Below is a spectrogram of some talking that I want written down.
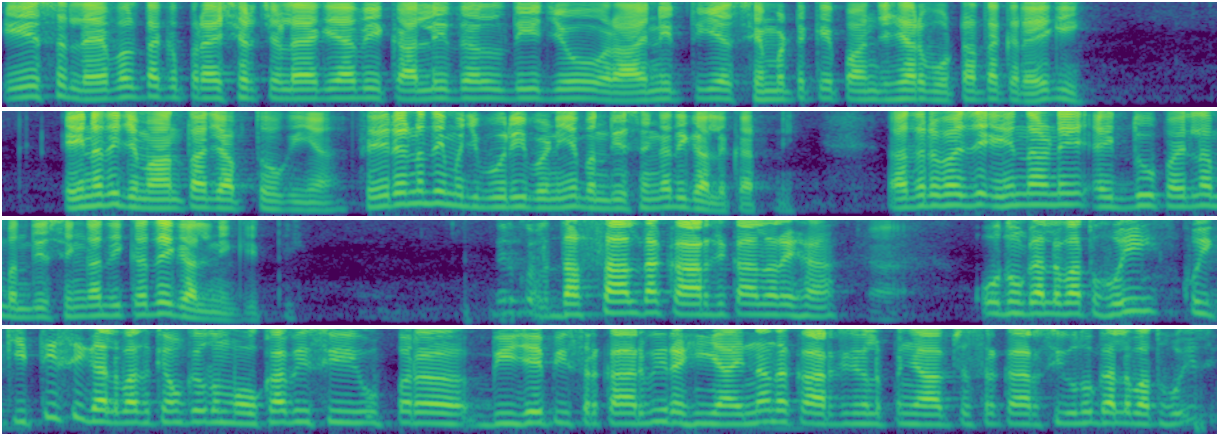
ਇਸ ਲੈਵਲ ਤੱਕ ਪ੍ਰੈਸ਼ਰ ਚਲਾ ਗਿਆ ਵੀ ਅਕਾਲੀ ਦਲ ਦੀ ਜੋ ਰਾਜਨੀਤੀ ਹੈ, ਸਿਮਟ ਕੇ 5000 ਵੋਟਾਂ ਤੱਕ ਰਹੇਗੀ ਇਹਨਾਂ ਦੀ ਜ਼ਮਾਨਤਾਂ ਜ਼ਬਤ ਹੋ ਗਈਆਂ। ਫਿਰ ਇਹਨਾਂ ਦੀ ਮਜਬੂਰੀ ਬਣੀ ਹੈ ਬੰਦੀ ਸਿੰਘਾਂ ਦੀ ਗੱਲ ਕਰਨੀ। ਅਦਰਵਾਇਜ਼ ਇਹਨਾਂ ਨੇ ਇਦੋਂ ਪਹਿਲਾਂ ਬੰਦੀ ਸਿੰਘਾਂ ਦੀ ਕਦੇ ਗੱਲ ਨਹੀਂ ਕੀਤੀ। ਬਿਲਕੁਲ 10 ਸਾਲ ਦਾ ਕਾਰਜਕਾਲ ਰਿਹਾ। ਉਦੋਂ ਗੱਲਬਾਤ ਹੋਈ ਕੋਈ ਕੀਤੀ ਸੀ ਗੱਲਬਾਤ? ਕਿਉਂਕਿ ਉਦੋਂ ਮੌਕਾ ਵੀ ਸੀ ਉੱਪਰ ਬੀਜੇਪੀ ਸਰਕਾਰ ਵੀ ਰਹੀ ਆ ਇਹਨਾਂ ਦਾ ਕਾਰਜਕਾਲ ਪੰਜਾਬ 'ਚ ਸਰਕਾਰ ਸੀ ਉਦੋਂ ਗੱਲਬਾਤ ਹੋਈ ਸੀ?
